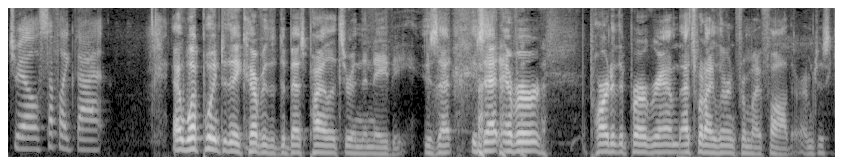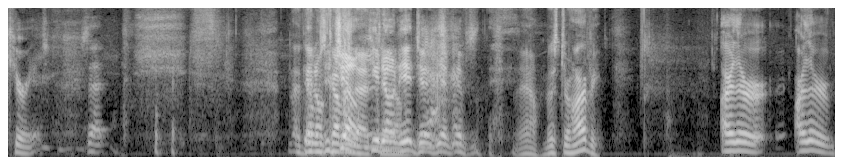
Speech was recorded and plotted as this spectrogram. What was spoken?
drill, stuff like that. At what point do they cover that the best pilots are in the Navy? Is that is that ever part of the program? That's what I learned from my father. I'm just curious. Is that They that was a cover joke? that, you don't. know. it- it- it- Yeah, Mr. Harvey. Are there are there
